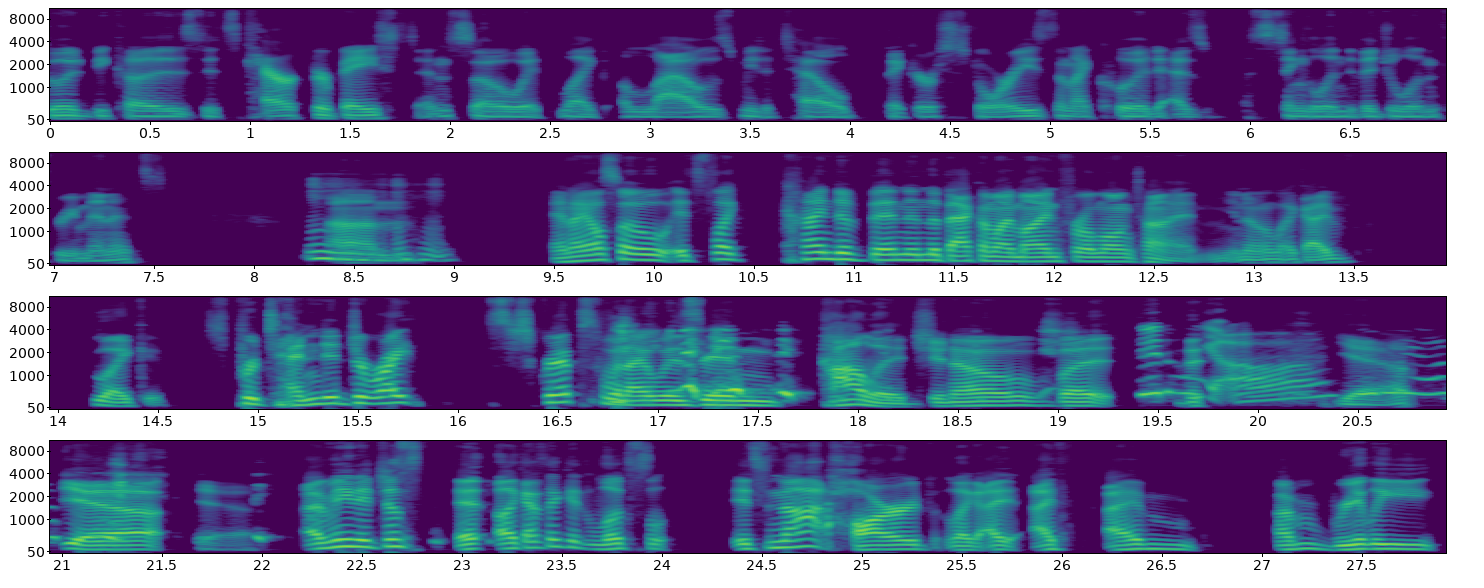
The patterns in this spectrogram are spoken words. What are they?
good because it's character based and so it like allows me to tell bigger stories than I could as a single individual in 3 minutes Mhm, um, mhm. and I also it's like kind of been in the back of my mind for a long time. You know, like I've like pretended to write scripts when I was in college. You know, but Didn't we all? Yeah, yeah, yeah. I mean, it just it, like I think it looks. It's not hard. Like I, I, I'm. I'm really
